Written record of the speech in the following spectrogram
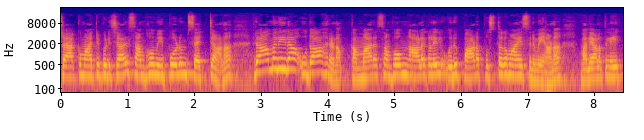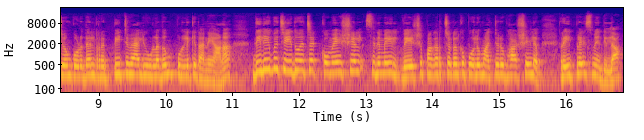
ട്രാക്ക് മാറ്റിപ്പിടിച്ചാൽ സംഭവം ഇപ്പോഴും സെറ്റാണ്. രാമലീല ഉദാഹരണം. കമ്മാര സംഭവം നാളുകളിൽ ഒരു പാഠപുസ്തകമായ സിനിമയാണ്. മലയാളത്തിൽ ഏറ്റവും കൂടുതൽ റിപ്പീറ്റ് വാല്യൂ ഉള്ളതും പുള്ളിക്ക് തന്നെയാണ്. ദിലീപ് ചെയ്തു വെച്ച കൊമേഴ്ഷ്യൽ സിനിമയിൽ വേഷപകർച്ചകൾക്ക് പോലും മറ്റൊരു ഭാഷയിലും റീപ്ലേസ്മെന്റ് ഇല്ല.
